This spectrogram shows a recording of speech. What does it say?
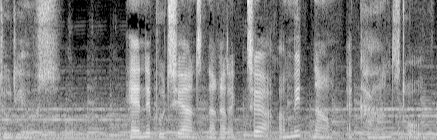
Studios. Hanne Butjørnsen er redaktør, og mit navn er Karen Stroh.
